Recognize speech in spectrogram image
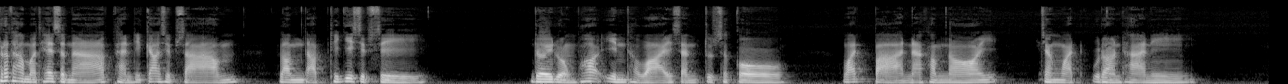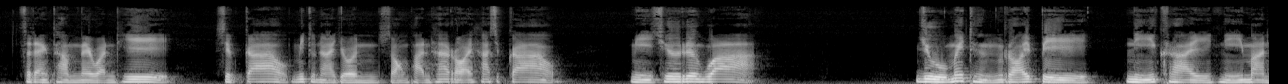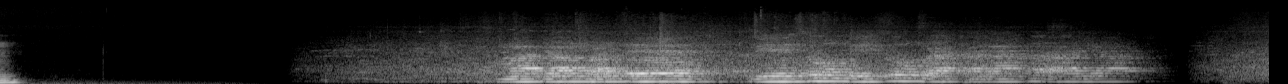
พระธรรมเทศนาแผ่นที่ 93 ลำดับที่ 24 โดยหลวงพ่ออินถวายสันตุสโก วัดป่านาคำน้อย จังหวัดอุดรธานี แสดงธรรมในวันที่ 19 มิถุนายน 2559 มีชื่อเรื่องว่า อยู่ไม่ถึงร้อยปี หนีใครหนีมัน มายังวันเตวิสุงวิสุงรัตนาทายา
